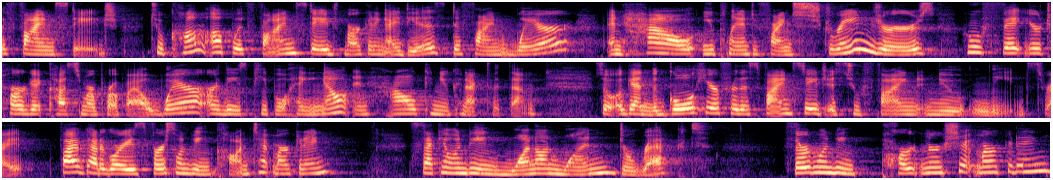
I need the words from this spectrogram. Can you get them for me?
the find stage. To come up with find stage marketing ideas, define where and how you plan to find strangers who fit your target customer profile. Where are these people hanging out and how can you connect with them? So again, the goal here for this find stage is to find new leads, right? Five categories. First one being content marketing. Second one being one-on-one -on -one direct. Third one being partnership marketing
